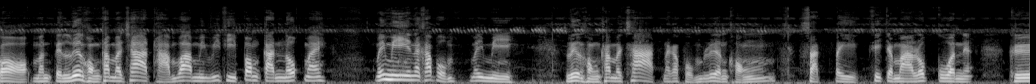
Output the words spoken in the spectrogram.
ก็มันเป็นเรื่องของธรรมชาติถามว่ามีวิธีป้องกันนกไหมไม่มีนะครับผมไม่มีเรื่องของธรรมชาตินะครับผมเรื่องของสัตว์ปีกที่จะมารบกวนเนี่ย คือ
